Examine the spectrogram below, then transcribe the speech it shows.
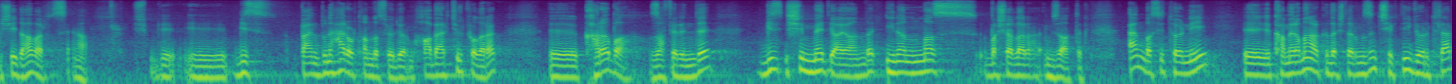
bir şey daha var Sena. Şimdi e, biz ben bunu her ortamda söylüyorum. Habertürk olarak e, Karabağ zaferinde biz işin medya ayağında inanılmaz başarılar imza attık. En basit örneği e, kameraman arkadaşlarımızın çektiği görüntüler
